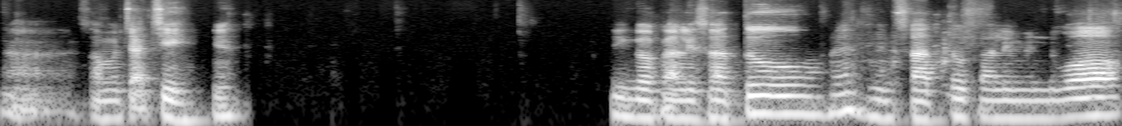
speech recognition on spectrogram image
nah, sama caci. Ya. 3 kali 1, ya, min 1 kali min 2,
